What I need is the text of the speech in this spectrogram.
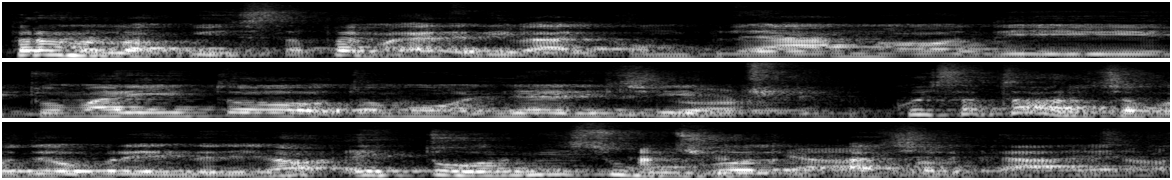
però non lo acquista. Poi magari arriva il compleanno di tuo marito, tua moglie, e dici questa torcia potevo prenderli, no? E torni su A Google a cercarla, cercare. esatto.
